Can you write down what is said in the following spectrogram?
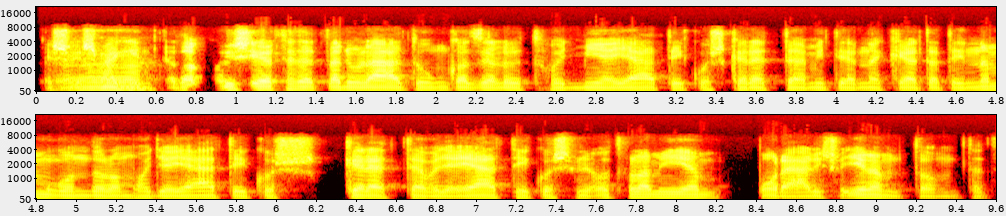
És, és megint, tehát akkor is érthetetlenül álltunk azelőtt, hogy milyen játékos kerettel mit érnek el. Tehát én nem gondolom, hogy a játékos kerettel, vagy a játékos, ott valami ilyen morális, vagy én nem tudom. Tehát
